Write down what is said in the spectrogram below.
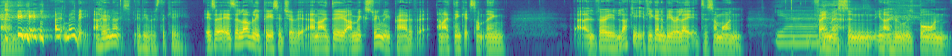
Um, maybe, Uh, who knows? Maybe it was the key. It's a it's a lovely piece of trivia, and I do. I'm extremely proud of it, and I think it's something uh, very lucky. If you're going to be related to someone Yeah. famous and you know who was born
